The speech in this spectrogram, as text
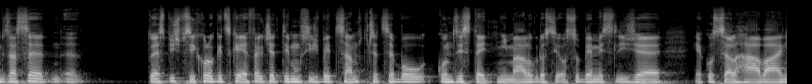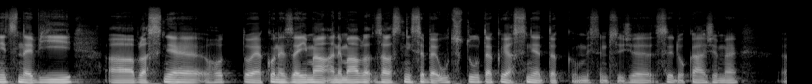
zase eh, to je spíš psychologický efekt, že ty musíš být sám před sebou konzistentní. Málo kdo si o sobě myslí, že jako selhává, nic neví, a vlastně ho to jako nezajímá a nemá vlastní sebeúctu, tak jasně, tak myslím si, že si dokážeme eh,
